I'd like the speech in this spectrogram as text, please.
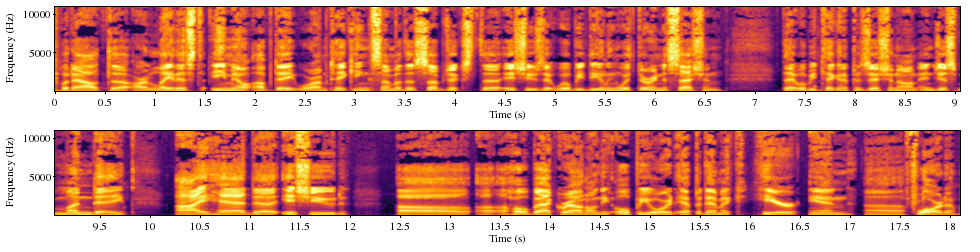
put out uh, our latest email update where I'm taking some of the subjects, the issues that we'll be dealing with during the session that we'll be taking a position on. And just Monday, I had uh, issued uh, a, whole background on the opioid epidemic here in uh, Florida.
